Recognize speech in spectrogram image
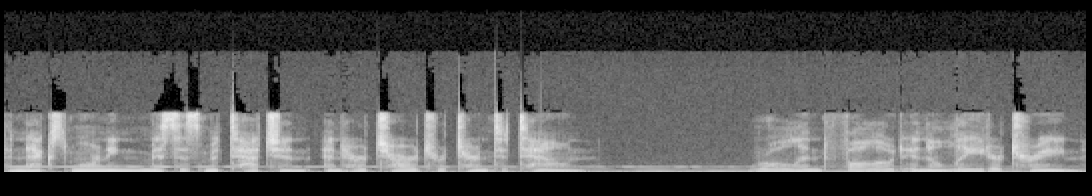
The next morning, Mrs. Metuchen and her charge returned to town. Roland followed in a later train.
